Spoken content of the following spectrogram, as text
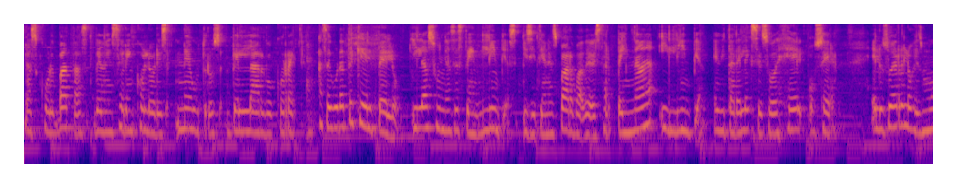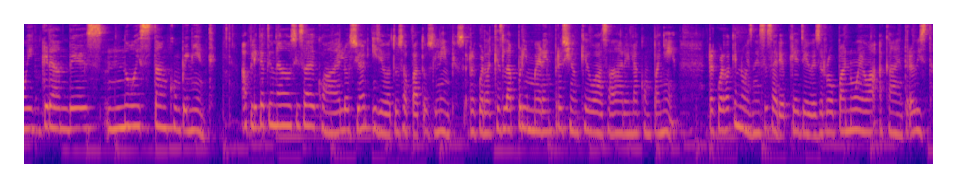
Las corbatas deben ser en colores neutros de largo correcto. Asegúrate que el pelo y las uñas estén limpias y si tienes barba debe estar peinada y limpia. Evitar el exceso de gel o cera. El uso de relojes muy grandes no es tan conveniente. Aplícate una dosis adecuada de loción y lleva tus zapatos limpios. Recuerda que es la primera impresión que vas a dar en la compañía. Recuerda que no es necesario que lleves ropa nueva a cada entrevista,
